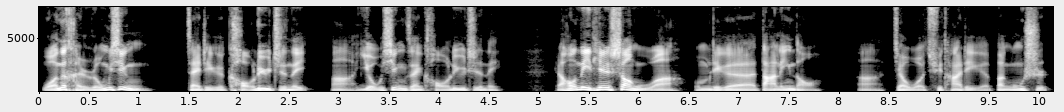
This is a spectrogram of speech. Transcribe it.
我呢很荣幸在这个考虑之内啊，有幸在考虑之内。然后那天上午啊，我们这个大领导啊叫我去他这个办公室，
